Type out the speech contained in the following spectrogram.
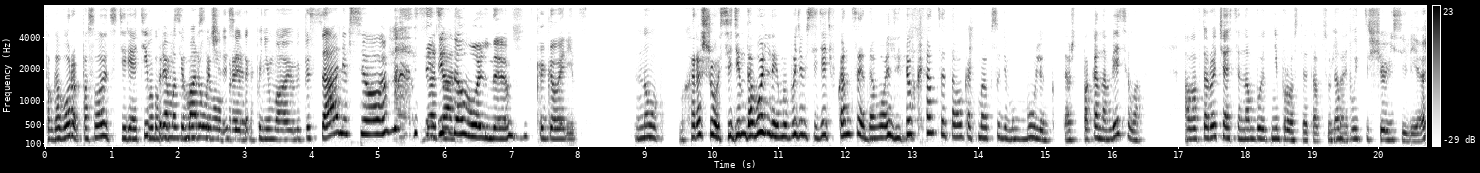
поговорок, пословиц, стереотипов прямо и всего-всего заморочились, про я это. так понимаю. Написали все, сидим Да-да. довольные, как говорится. Ну, хорошо, сидим довольные, мы будем сидеть в конце довольные, в конце того, как мы обсудим буллинг, потому что пока нам весело, а во второй части нам будет непросто это Нам обсуждать. будет еще веселее.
